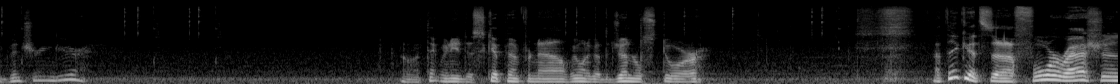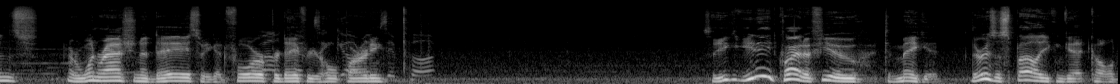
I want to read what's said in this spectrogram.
Adventuring gear? Oh, I think we need to skip him for now. We want to go to the general store. I think it's uh, four rations, or one ration a day, so you got four well per day for your whole party. So you, you need quite a few to make it. There is a spell you can get called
